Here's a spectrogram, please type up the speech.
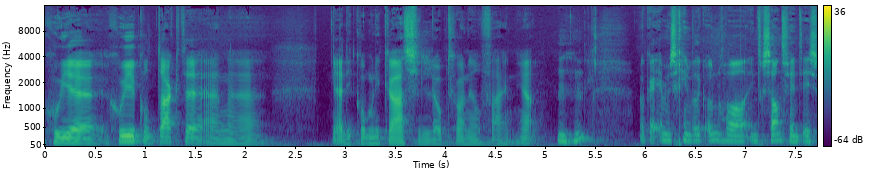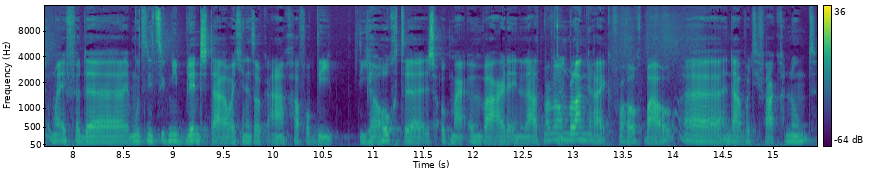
goede, goede contacten. En ja, die communicatie loopt gewoon heel fijn. Ja. Mhm. Oké, en misschien wat ik ook nog wel interessant vind is om even de... Je moet natuurlijk niet blind staren, wat je net ook aangaf op die, die hoogte is ook maar een waarde inderdaad, maar wel een belangrijke voor hoogbouw. Eh, en daar wordt hij vaak genoemd.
